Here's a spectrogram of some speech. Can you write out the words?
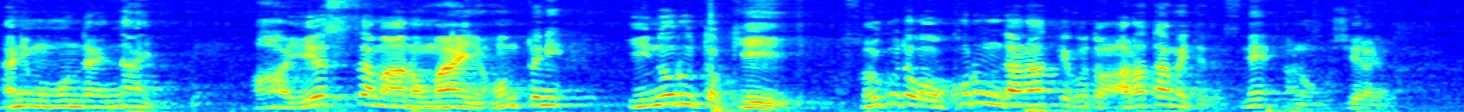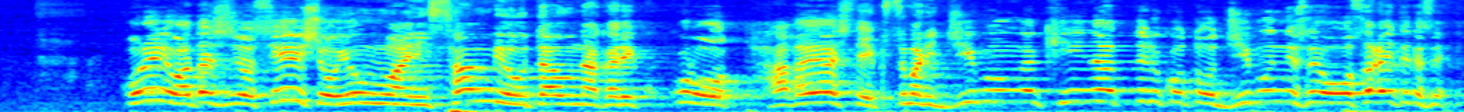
何も問題ない。ああ、イエス様の前に本当に祈るとき、そういうことが起こるんだなっていうことを改めてですね、あの、教えられます。これに私は聖書を読む前に賛美を歌う中で心を耕していく。つまり自分が気になっていることを自分でそれを抑えてですね、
